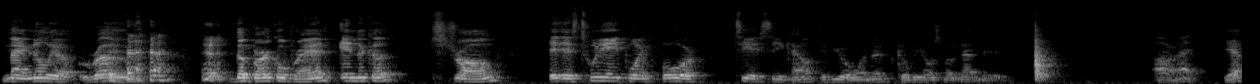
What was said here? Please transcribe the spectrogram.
Magnolia Road. the Burkle brand, Indica, strong. It is 28.4 THC count, if you were wondering, because we don't smoke that mid. All right. Yeah.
